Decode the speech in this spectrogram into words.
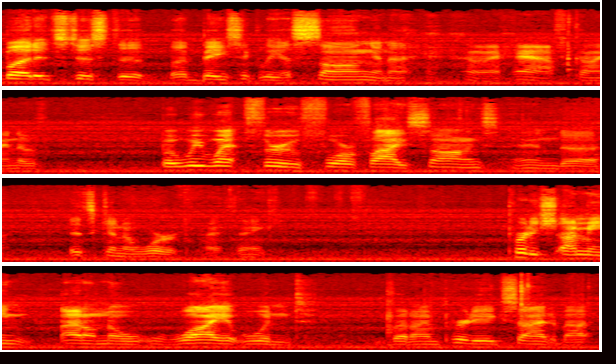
But it's just a, a basically a song and a, and a, half, kind of. But we went through four or five songs, and uh, it's gonna work, I think. Pretty. I mean, I don't know why it wouldn't, but I'm pretty excited about. it.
